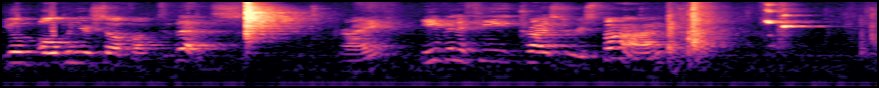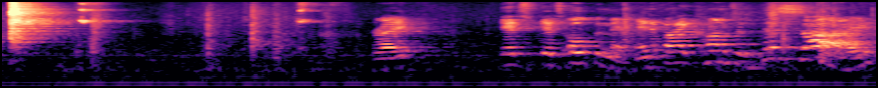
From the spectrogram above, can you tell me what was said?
you'll open yourself up to this, right? Even if he tries to respond, right, it's, it's open there. And if I come to this side,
